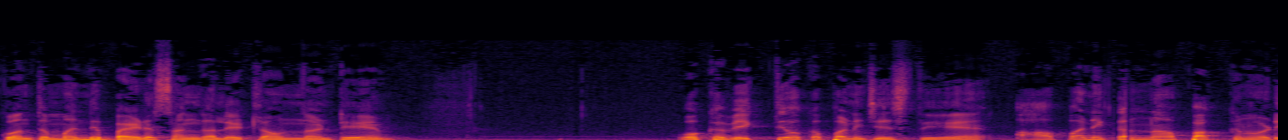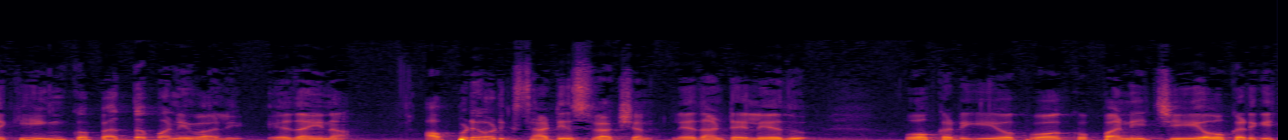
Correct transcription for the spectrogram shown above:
కొంతమంది బయట సంఘాలు ఎట్లా ఉందంటే ఒక వ్యక్తి ఒక పని చేస్తే ఆ పని కన్నా పక్కన వాడికి ఇంకో పెద్ద పని ఇవ్వాలి ఏదైనా. అప్పుడే వాడికి సాటిస్ఫాక్షన్. లేదంటే లేదు. ఒకడికి ఒక ఒక పని ఇచ్చి ఒకడికి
